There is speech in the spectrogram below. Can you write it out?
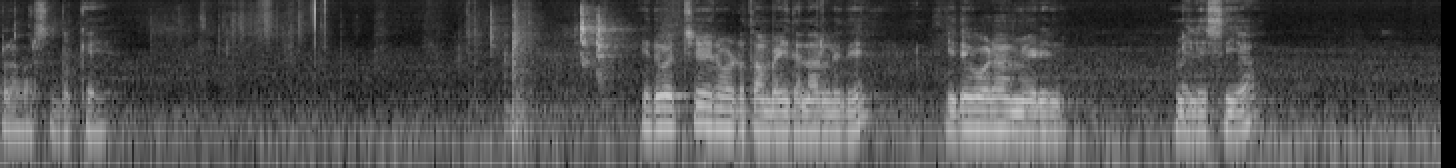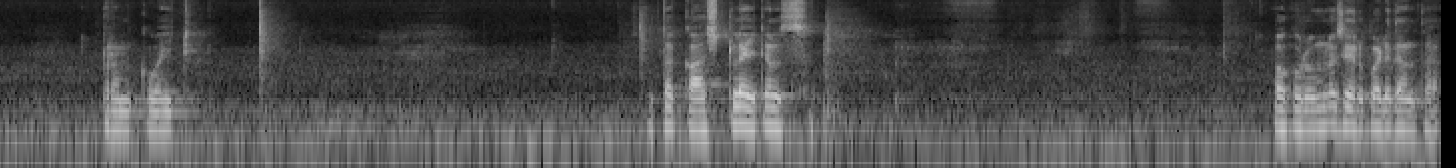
Flowers bouquet. ఇది వచ్చి నూట తొంభై ఐదు అన్నర్లు ఇది. ఇది కూడా made in Malaysia from Kuwait. ఇంత కాస్ట్లీ ఐటమ్స్. ఒక రూమ్లో సరిపడేదంతా.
